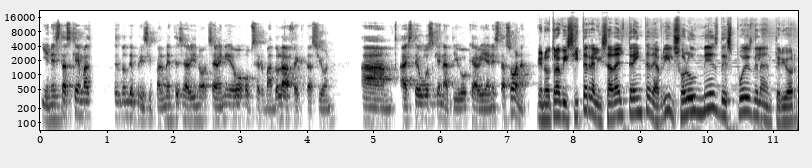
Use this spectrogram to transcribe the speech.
y en estas quemas es donde principalmente se ha, vino, se ha venido observando la afectación a, este bosque nativo que había en esta zona. En otra visita realizada el 30 de abril, solo un mes después de la anterior,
